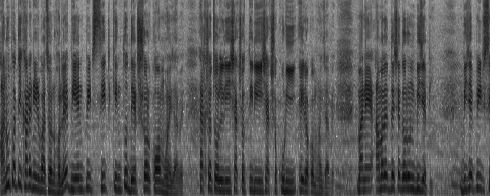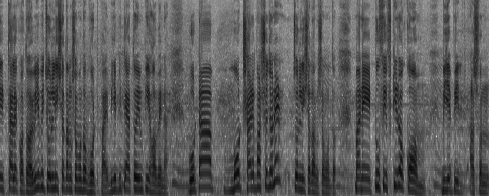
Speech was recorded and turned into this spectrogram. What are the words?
আনুপাতিক হারে নির্বাচন হলে বিএনপির সিট কিন্তু দেড়শোর কম হয়ে যাবে। একশো চল্লিশ, একশো তিরিশ, একশো কুড়ি এইরকম হয়ে যাবে। মানে আমাদের দেশে ধরুন বিজেপি। বিজেপির সিট তাহলে কত হবে? বিজেপি চল্লিশ শতাংশ মতো ভোট পায়। বিজেপিতে এত এমপি হবে না। গোটা মোট সাড়ে পাঁচশো জনের চল্লিশ শতাংশ মতো। মানে টু ফিফটিরও কম বিজেপির আসন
